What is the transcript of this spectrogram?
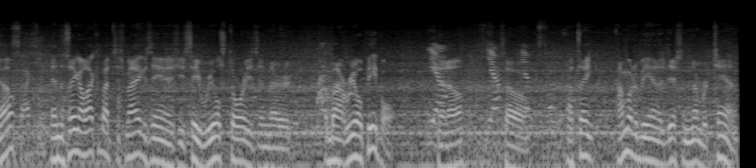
You know? Exactly. And the thing I like about this magazine is you see real stories in there about real people. Yeah. You know? Yeah. So yeah. I think I'm going to be in edition number 10.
